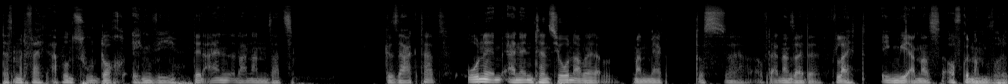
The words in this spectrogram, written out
dass man vielleicht ab und zu doch irgendwie den einen oder anderen Satz gesagt hat, ohne eine Intention, aber man merkt, dass äh, auf der anderen Seite vielleicht irgendwie anders aufgenommen wurde.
